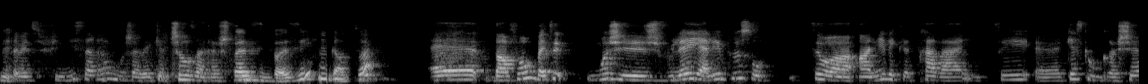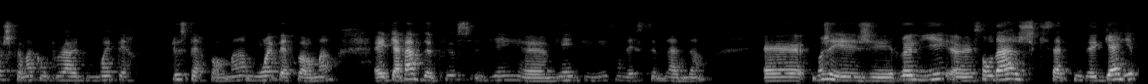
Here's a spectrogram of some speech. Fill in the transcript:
T'avais-tu fini, Sarah? Moi, j'avais quelque chose à rajouter? Vas-y, vas-y, regarde-toi. Euh, dans le fond, ben, moi, je, voulais y aller plus en, lien avec le travail. Euh, Qu'est-ce qu'on recherche? Comment on peut être moins plus performant, moins performant, être capable de plus bien, euh, bien dealer son estime là-dedans. Euh, moi, j'ai relié un sondage qui de Gallup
